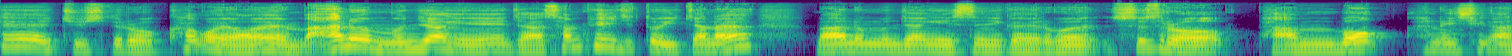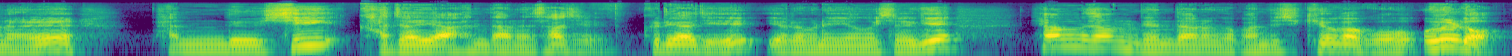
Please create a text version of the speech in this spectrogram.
해 주시도록 하고요. 많은 문장이 자 3페이지 또 있잖아요. 많은 문장이 있으니까 여러분 스스로 반복하는 시간을 반드시 가져야 한다는 사실. 그래야지 여러분의 영어 실력이 향상된다는 거 반드시 기억하고 오늘도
